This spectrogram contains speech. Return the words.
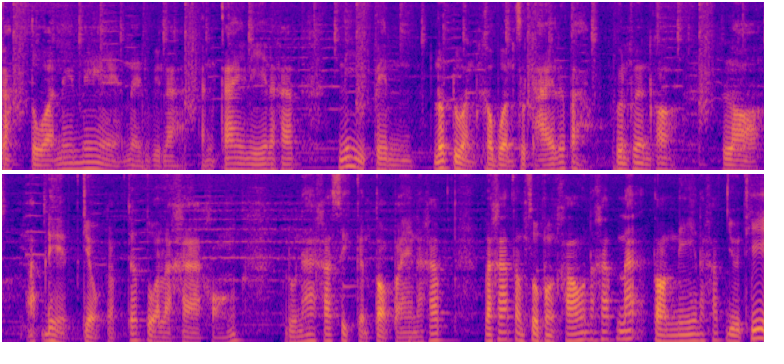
กลับตัวแน่ๆในเวลาอันใกล้นี้นะครับ นี่เป็นรถด่วนขบวนสุดท้ายหรือเปล่า เพื่อนๆก็รออัปเดตเกี่ยวกับเจ้าตัวราคาของลูน่าคลาสสิกกันต่อไปนะครับ ราคาต่ำสุดของเขานะครับณตอนนี้นะครับอยู่ที่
